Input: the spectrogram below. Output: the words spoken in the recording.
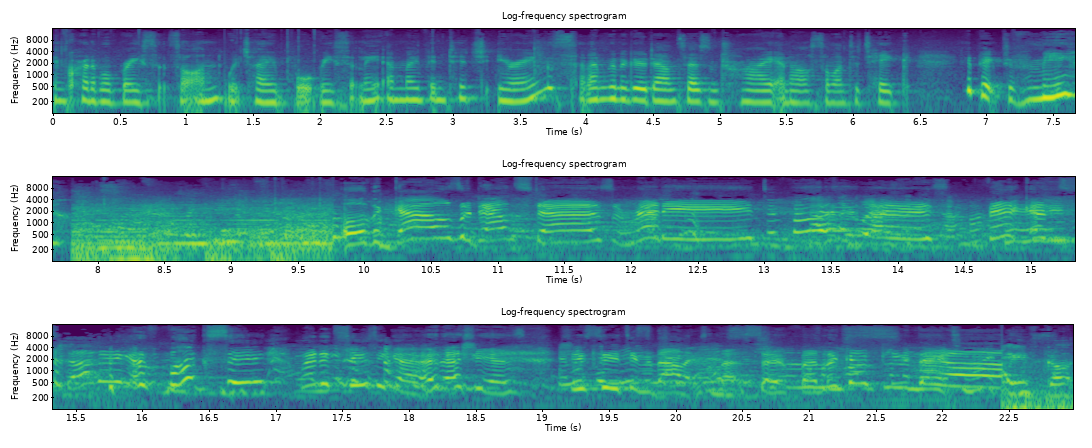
incredible bracelets on, which I bought recently, and my vintage earrings. And I'm gonna go downstairs and try and ask someone to take a picture for me. All the girls are downstairs, ready to fireworks. Big and stunning and foxy. Where did Susie go? Oh, there she is. She's shooting with Alex, and that's so fun. Look how cute they are. We've got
